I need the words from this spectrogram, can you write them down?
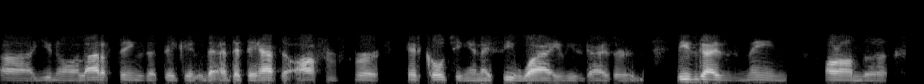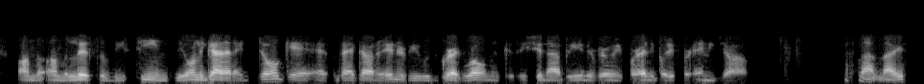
uh, you know, a lot of things that they can that, that they have to offer for head coaching, and I see why these guys are these guys' names are on the on the on the list of these teams. The only guy that I don't get that got an interview was Greg Roman because he should not be interviewing for anybody for any job. That's not nice.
